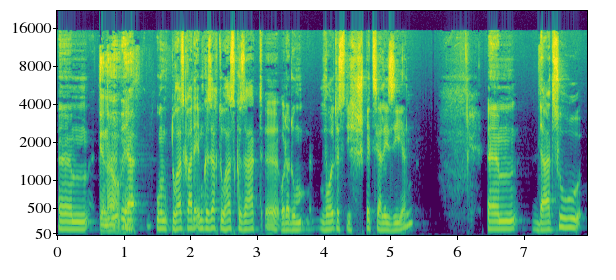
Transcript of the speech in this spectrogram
Ähm, genau. Äh, ja. Und du hast gerade eben gesagt, du hast gesagt, äh, oder du wolltest dich spezialisieren. Ähm, dazu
